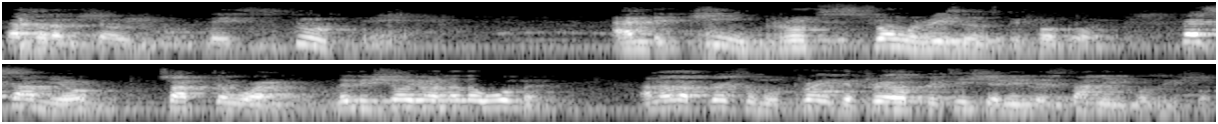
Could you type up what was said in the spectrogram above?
That's what I'm showing you. They stood there. And the king brought strong reasons before God. First Samuel chapter 1. Let me show you another woman, another person who prayed the prayer of petition in the standing position.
